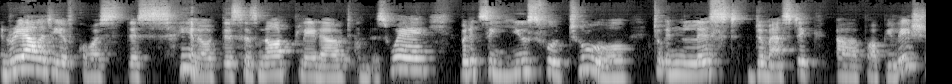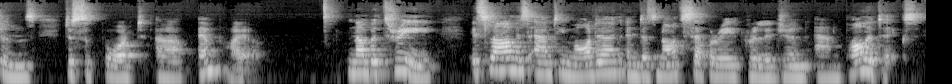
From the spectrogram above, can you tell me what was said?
In reality, of course, this, you know, this has not played out in this way, but it's a useful tool to enlist domestic uh, populations to support uh, empire. Number three, Islam is anti modern and does not separate religion and politics.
